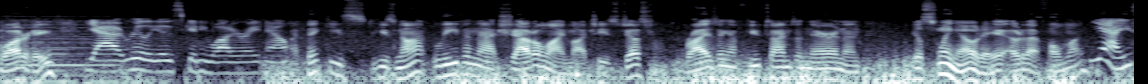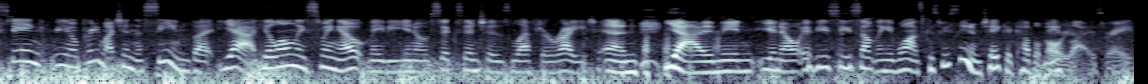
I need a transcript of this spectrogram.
Water, hey? Yeah, it really is skinny water right now. I think he's he's not leaving that shadow line much. He's just rising a few times in there and then He'll swing out, eh? Out of that foam line? Yeah, he's staying, you know, pretty much in the seam, but yeah, he'll only swing out maybe, you know, six inches left or right. And yeah, I mean, you know, if he sees something he wants, because we've seen him take a couple Oh, yeah. mayflies, right?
